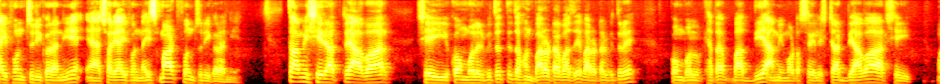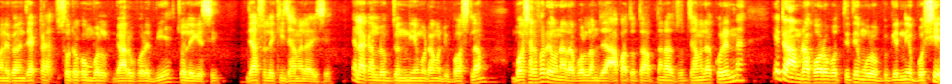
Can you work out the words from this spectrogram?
আইফোন চুরি করা নিয়ে সরি আইফোন না স্মার্টফোন চুরি করা নিয়ে। তো আমি সেই রাত্রে আবার সেই কম্বলের ভিতরতে তখন বারোটা বাজে, বারোটার ভিতরে কম্বল খেতা বাদ দিয়ে আমি মোটরসাইকেল স্টার্ট দিয়ে আবার সেই মনে করেন যে একটা ছোট কম্বল গার উপরে দিয়ে চলে গেছি। যে আসলে কি ঝামেলা হয়েছে এলাকার লোকজন নিয়ে মোটামুটি বসলাম। বসার পরে ওনারা বললাম যে, আপাতত আপনারা ঝুট ঝামেলা করেন না। এটা আমরা পরবর্তীতে মুরব্বীকে নিয়ে বসে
